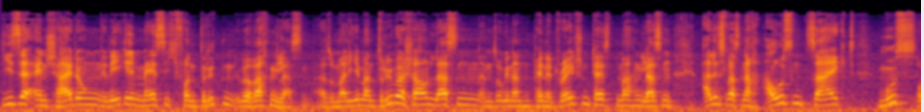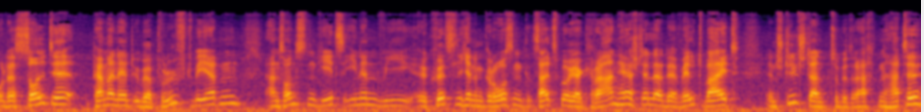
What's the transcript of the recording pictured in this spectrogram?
diese Entscheidungen regelmäßig von Dritten überwachen lassen. Also mal jemand drüber schauen lassen, einen sogenannten Penetration-Test machen lassen. Alles, was nach außen zeigt, muss oder sollte permanent überprüft werden. Ansonsten geht es Ihnen wie äh, kürzlich einem großen Salzburger Kranhersteller, der weltweit einen Stillstand zu betrachten hatte.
